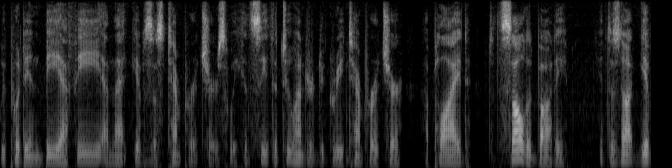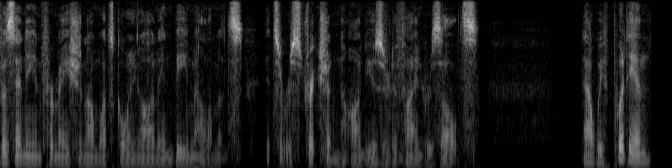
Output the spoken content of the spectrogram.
We put in BFE and that gives us temperatures. We can see the 200 degree temperature applied to the solid body. It does not give us any information on what's going on in beam elements. It's a restriction on user-defined results. Now we've put in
